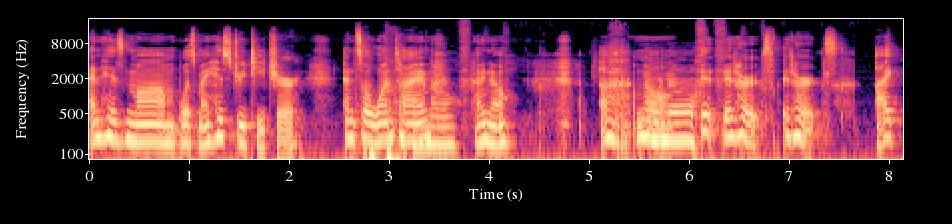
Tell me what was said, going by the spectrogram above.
and his mom was my history teacher. And so one time, I know. Uh, no, no. It, it hurts. It hurts. I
